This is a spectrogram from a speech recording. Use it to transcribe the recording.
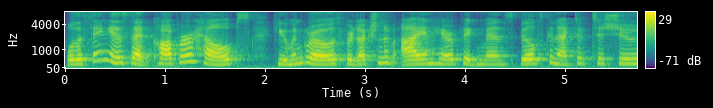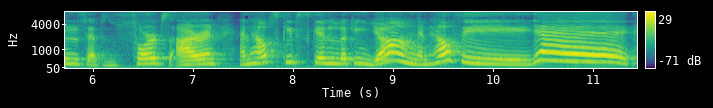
Well, the thing is that copper helps human growth, production of eye and hair pigments, builds connective tissues, absorbs iron, and helps keep skin looking young and healthy. Yay!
